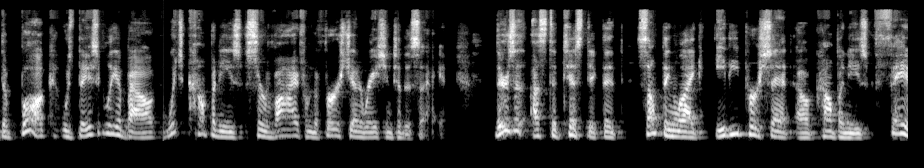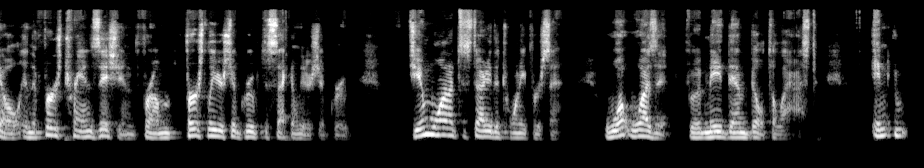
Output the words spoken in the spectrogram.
the book was basically about which companies survived from the first generation to the second. There's a, a statistic that something like 80% of companies fail in the first transition from first leadership group to second leadership group. Jim wanted to study the 20%. What was it that made them built to last? In,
